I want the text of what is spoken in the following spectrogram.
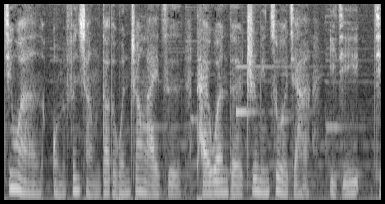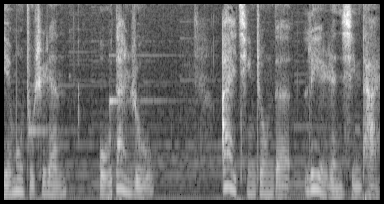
今晚我们分享到的文章来自台湾的知名作家以及节目主持人吴淡如，《爱情中的猎人心态》。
